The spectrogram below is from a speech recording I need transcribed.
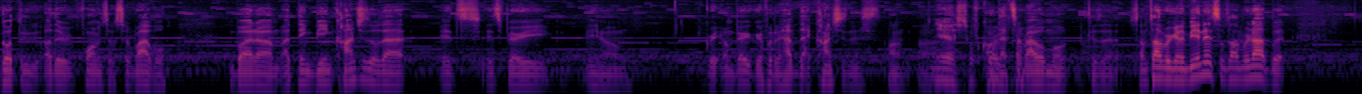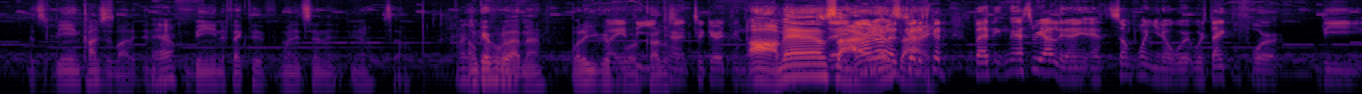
go through other forms of survival. But um, I think being conscious of that, it's it's very you know great. I'm very grateful to have that consciousness on uh, yes of course. on course that survival mode because uh, sometimes we're gonna be in it, sometimes we're not, but it's being conscious about it. You know? Yeah. being effective when it's in it. You know, so That's I'm good, grateful for that, man. What are you I grateful think for, you Carlos? kind of took everything. that Aw, man, I'm sorry, No, no, I'm it's good. It's good. But I think that's the reality. I mean, at some point, you know, we're, we're thankful for the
